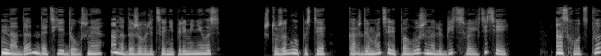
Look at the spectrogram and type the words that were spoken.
Надо отдать ей должное. Она даже в лице не переменилась. Что за глупости? Каждой матери положено любить своих детей. А сходство?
